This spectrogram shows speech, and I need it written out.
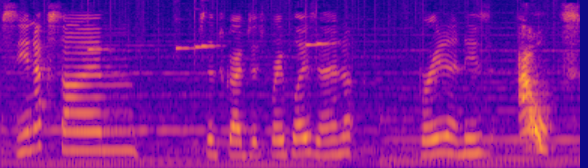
see you next time. Subscribe to Spray Plays and Braden is out.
